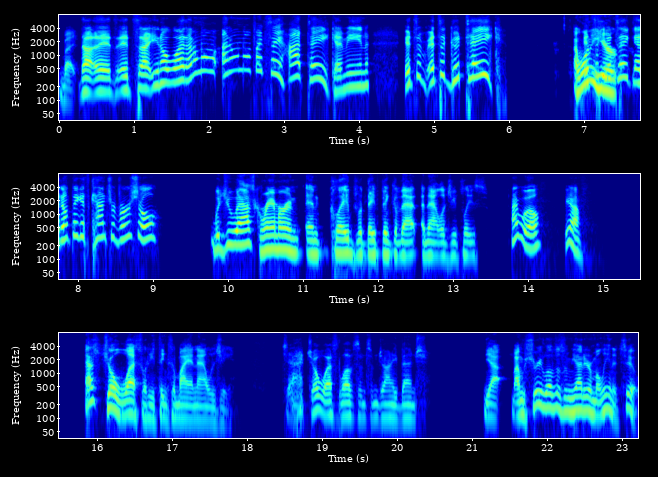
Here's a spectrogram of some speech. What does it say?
but No, it's it's uh, you know what? I don't know. I don't know if I'd say hot take. I mean, it's a it's a good take. I want to hear. good take. I don't think it's controversial. Would you ask Rammer and, and Claves what they think of that analogy, please? I will. Yeah. Ask Joe West what he thinks of my analogy. Ja- Joe West loves him some Johnny Bench. Yeah, I'm sure he loves him some Yadier Molina too.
